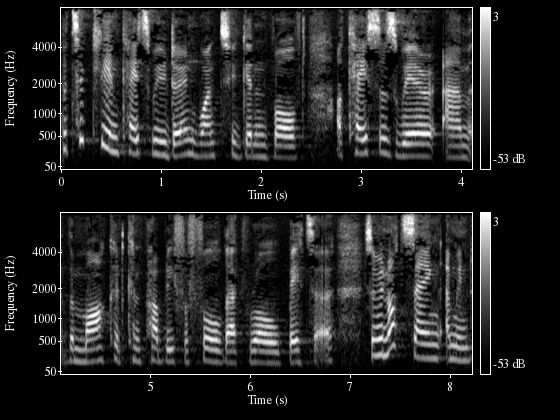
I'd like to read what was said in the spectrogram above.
particularly in cases where you don't want to get involved, are cases where um, the market can probably fulfill that role better. So we're not saying, I mean,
